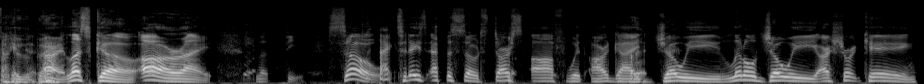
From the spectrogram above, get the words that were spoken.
I Okay, did the thing. All right, let's go. All right, let's see. So today's episode starts off with our guy Joey, little Joey, our short king,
